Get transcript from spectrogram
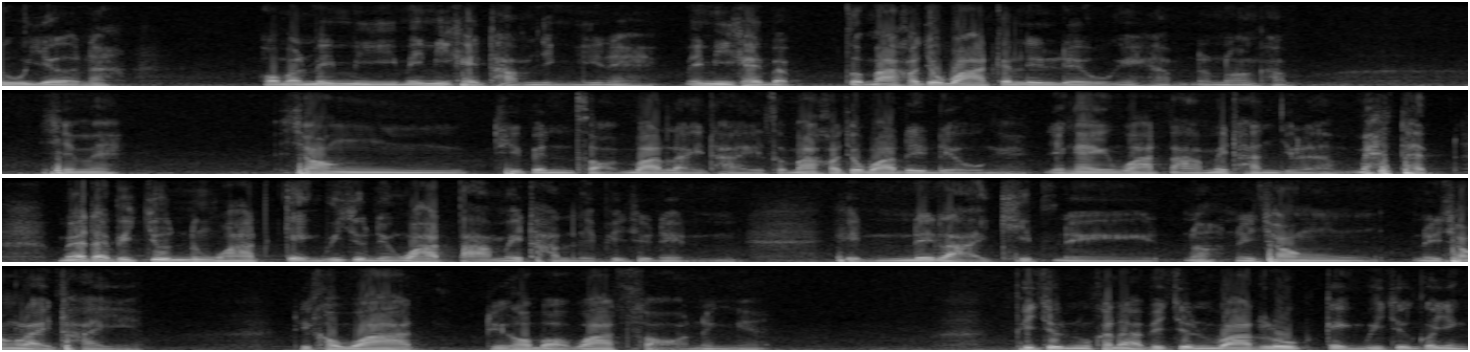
ดูเยอะนะ เพราะมันไม่มีไม่มีใครทำอย่างนี้แน่ไม่มีใครแบบ ส่วนมากเขาจะวาดกันเร็วๆไงครับน้องๆครับ ใช่ไหมช่องที่เป็นสอนวาดลายไทยส่วนมากเขาจะวาดเร็วๆไงยังไงวาดตามไม่ทันอยู่แล้ว แม้แต่ แม้แต่พี่จุนนึงวาดเก่งพี่จุนยังวาดตามไม่ทันเลยพี่จุนเห็น เห็นได้หลายคลิปในเนาะในช่องในช่องลายไทย ที่เขาวาดที่เขาบอกวาดสอนอย่างเงี้ยพี่จุนขนาดพี่จุนวาดรูปเก่งพี่จุนก็ยัง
